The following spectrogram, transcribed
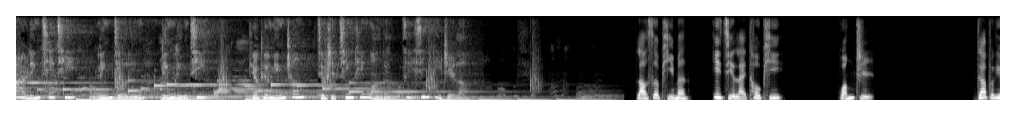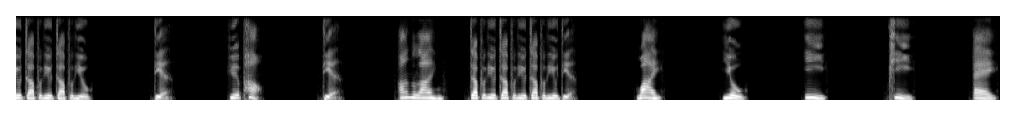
二零七七零九零零零七，QQ 名称就是倾听网的最新地址了。老色皮们，一起来透批！网址：w w w 点约炮点 online w w w 点 y u e p a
